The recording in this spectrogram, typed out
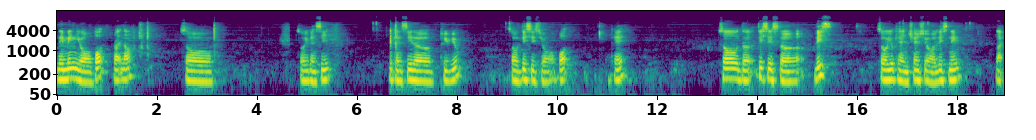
naming your bot right now. So so you can see you can see the preview. So this is your bot okay? So the this is the list. So you can change your list name like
